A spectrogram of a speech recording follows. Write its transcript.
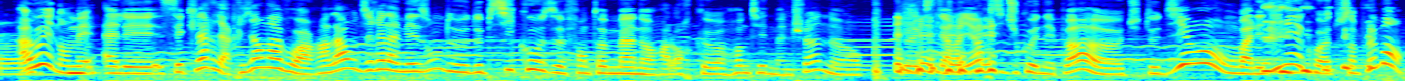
euh. Ah oui, non, mais elle est, c'est clair, il y a rien à voir. hein. Là, on dirait la maison de, de Psychose Phantom Manor, alors que Haunted Mansion, euh, de l'extérieur, si tu connais pas, euh, tu te dis, oh, on va aller dîner, quoi, tout simplement.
